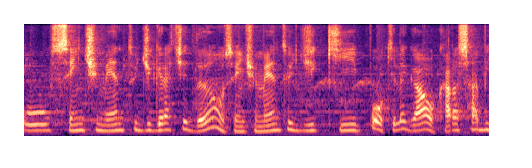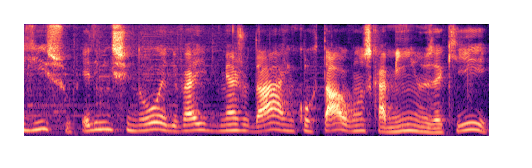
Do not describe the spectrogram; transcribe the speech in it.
o sentimento de gratidão, o sentimento de que, pô, que legal, o cara sabe isso, ele me ensinou, ele vai me ajudar a encurtar alguns caminhos aqui,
